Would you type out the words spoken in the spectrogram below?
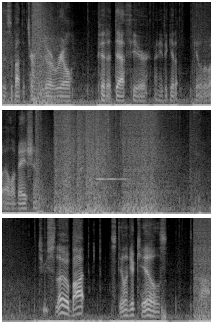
This is about to turn into a real pit of death here. I need to get a, get a little elevation. Too slow, bot. Stealing your kills. Ah,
